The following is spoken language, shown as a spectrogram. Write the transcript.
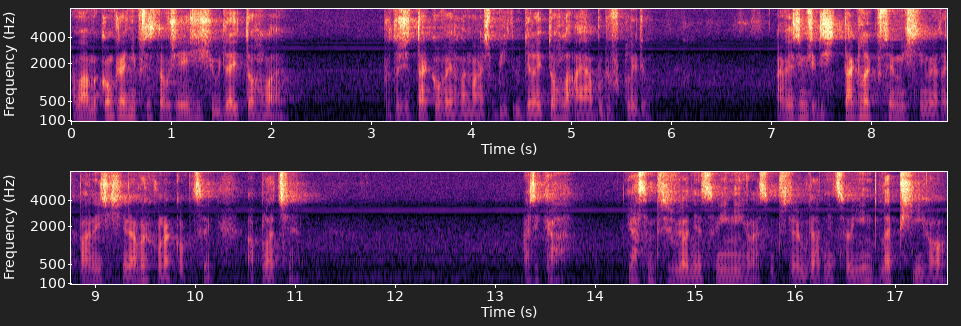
a máme konkrétní představu, že Ježíši udělej tohle, protože takovýhle máš být. Udělej tohle a já budu v klidu. A věřím, že když takhle přemýšlíme, tak Pán Ježíš je na vrchu na kopci a plače. A říká, já jsem přišel udělat něco jiného, já jsem přišel udělat něco jin, lepšího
